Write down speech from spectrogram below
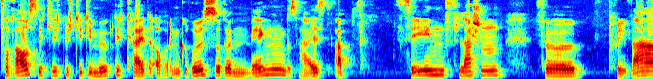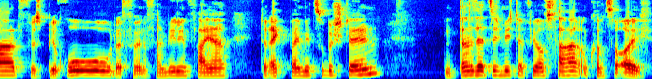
voraussichtlich besteht die Möglichkeit auch in größeren Mengen, das heißt ab 10 Flaschen für privat, fürs Büro oder für eine Familienfeier direkt bei mir zu bestellen. Und dann setze ich mich dafür aufs Fahrrad und komme zu euch.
